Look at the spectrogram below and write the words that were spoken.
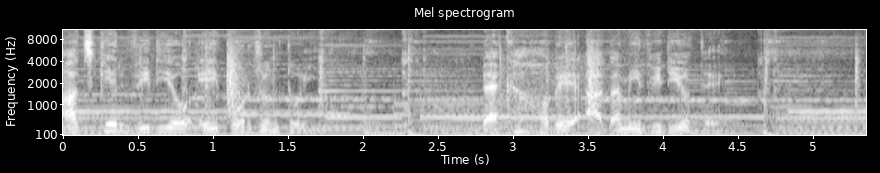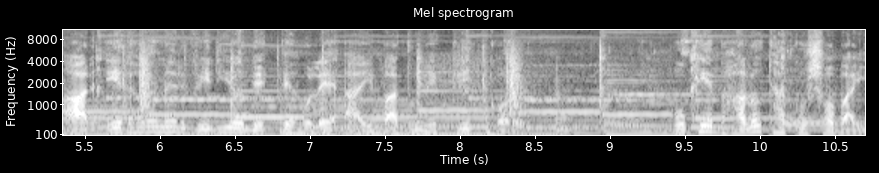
আজকের ভিডিও এই পর্যন্তই। দেখা হবে আগামী ভিডিওতে। আর এ ধরনের ভিডিও দেখতে হলে আই বাটনে ক্লিক করো। ওকে ভালো থাকো সবাই।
